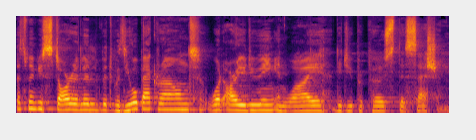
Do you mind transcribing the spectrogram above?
Let's maybe start a little bit with your background. What are you doing, and why did you propose this session?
